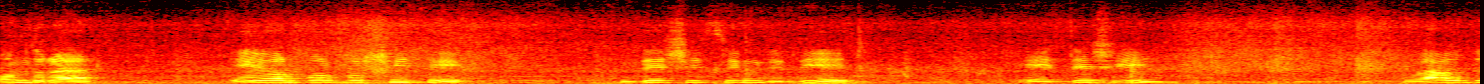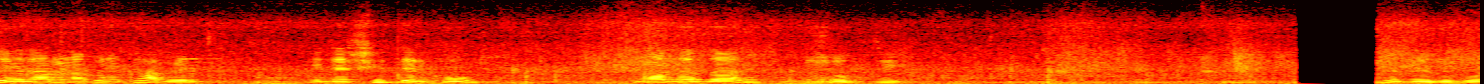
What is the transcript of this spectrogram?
বন্ধুরা, এই অল্প অল্প শীতে দেশি চিংড়ি দিয়ে এই দেশি লাউ দিয়ে রান্না করে খাবেন, এটা শীতের খুব মজাদার সবজি। দেবো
